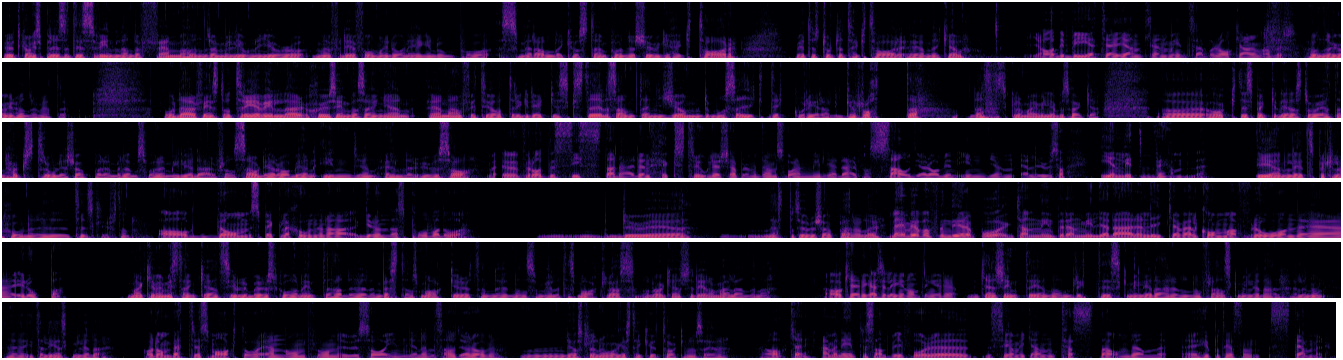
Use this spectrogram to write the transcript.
Utgångspriset är svindlande 500 miljoner euro men för det får man ju då en egendom på Smeraldakusten på 120 hektar. Vet du hur stort ett hektar är Mikael? Ja, det vet jag egentligen, men inte så här på rak arm Anders. 100 gånger 100 meter. Och där finns då tre villor, sju simbassänger, en amfiteater i grekisk stil samt en gömd mosaikdekorerad grotta. Den skulle man ju vilja besöka. Eh, och det spekuleras då i att den högst troliga köparen bedöms vara en miljardär från Saudiarabien, Indien eller USA. Eh, förlåt, det sista där, den högst troliga köparen bedöms vara en miljardär från Saudiarabien, Indien eller USA. Enligt vem? Enligt spekulationer i tidskriften. Ja, och de spekulationerna grundas på vad då? Du är näst på tur att köpa här eller? Nej, men jag bara funderar på, kan inte den miljardären lika väl komma från eh, Europa? Man kan väl misstänka att Silvio Berlusconi inte hade den bästa av smaker utan någon som är lite smaklös och då kanske det är de här länderna. Okej, okay, det kanske ligger någonting i det. Det kanske inte är någon brittisk miljardär eller någon fransk miljardär eller någon eh, italiensk miljardär. Har de bättre smak då än någon från USA, Indien eller Saudiarabien? Mm, jag skulle nog våga sticka ut taken och säga det. Ja, Okej, okay. ja, men det är intressant. Vi får eh, se om vi kan testa om den eh, hypotesen stämmer.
